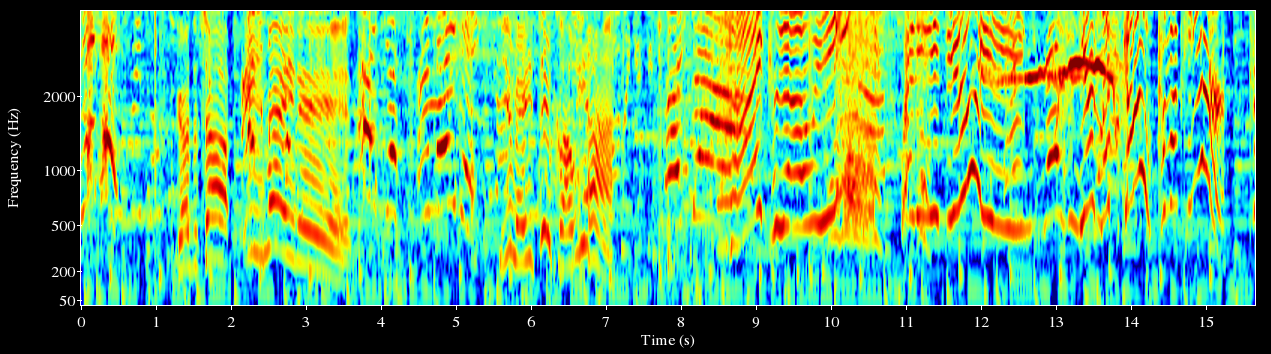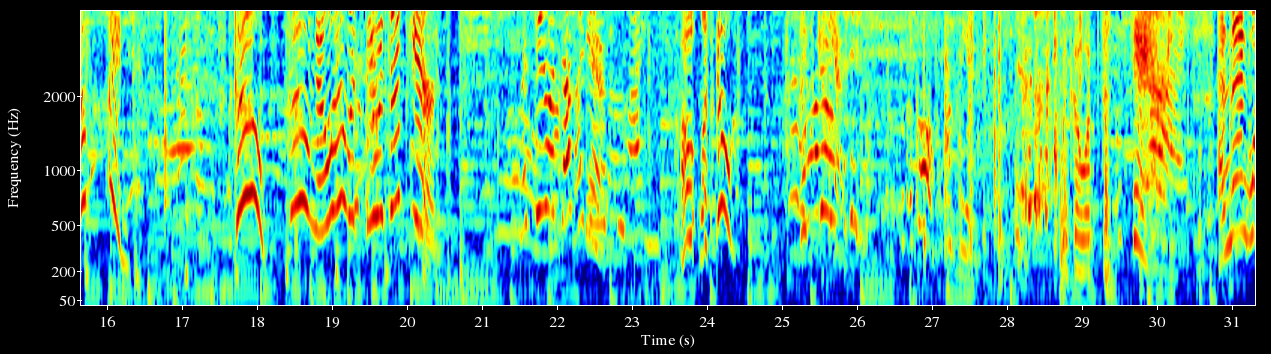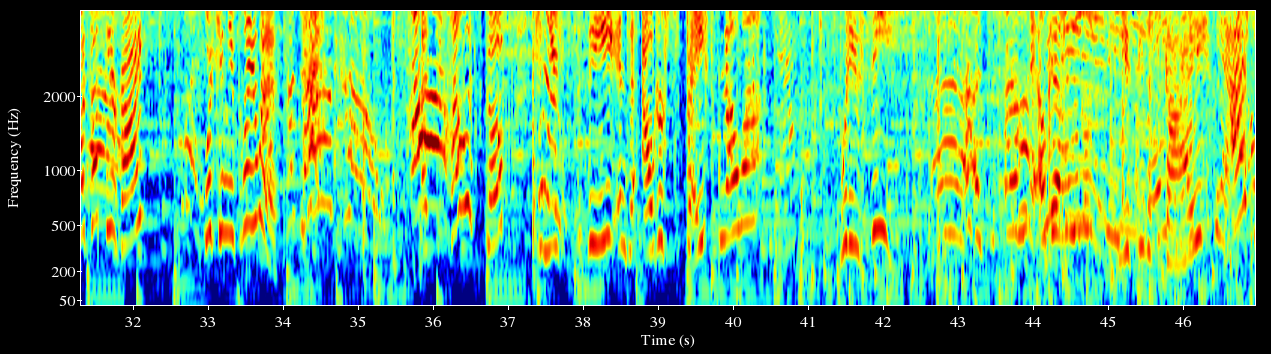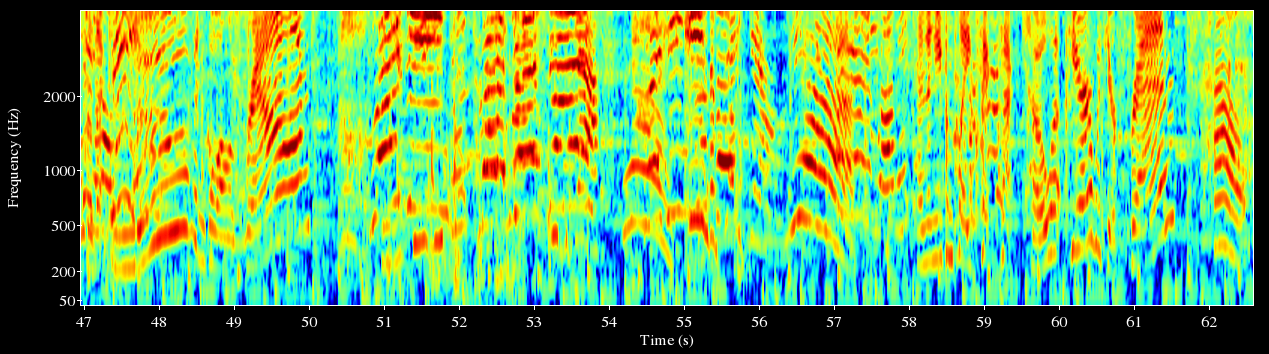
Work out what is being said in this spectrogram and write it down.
Grab the top. He made it. You made it too, Chloe, huh? Hi, Chloe. What are you doing? Oh, let's go. Let's go. Go up. We go up the stairs. And then what's up here, guys? What can you play with? A telescope. A telescope? Can you see into outer space, Noah? Yeah. What do you see? Uh, the sky. Okay, I'm gonna go see. You see the sky? Yeah. So that can move and go all around. Can you see, Ethan? And then you can play tic-tac-toe up here with your friends. How?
